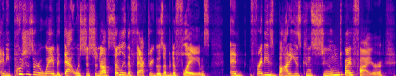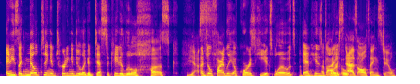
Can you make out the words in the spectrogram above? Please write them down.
and he pushes her away, but that was just enough. Suddenly, the factory goes up into flames, and Freddy's body is consumed by fire, and he's like melting and turning into like a desiccated little husk. Yes. Until finally, of course, he explodes, and his of body course, oh, as all things do.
